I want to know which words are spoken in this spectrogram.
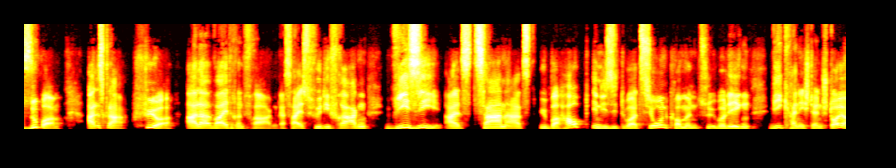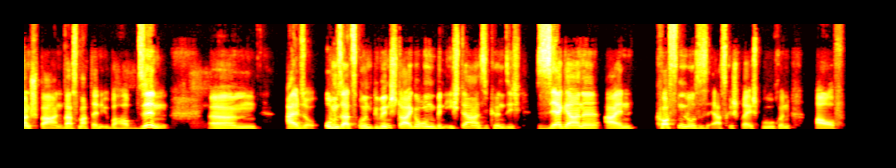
Super, alles klar. Für alle weiteren Fragen, das heißt für die Fragen, wie Sie als Zahnarzt überhaupt in die Situation kommen, zu überlegen, wie kann ich denn Steuern sparen, was macht denn überhaupt Sinn? Ähm, also Umsatz- und Gewinnsteigerung bin ich da. Sie können sich sehr gerne ein kostenloses Erstgespräch buchen auf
